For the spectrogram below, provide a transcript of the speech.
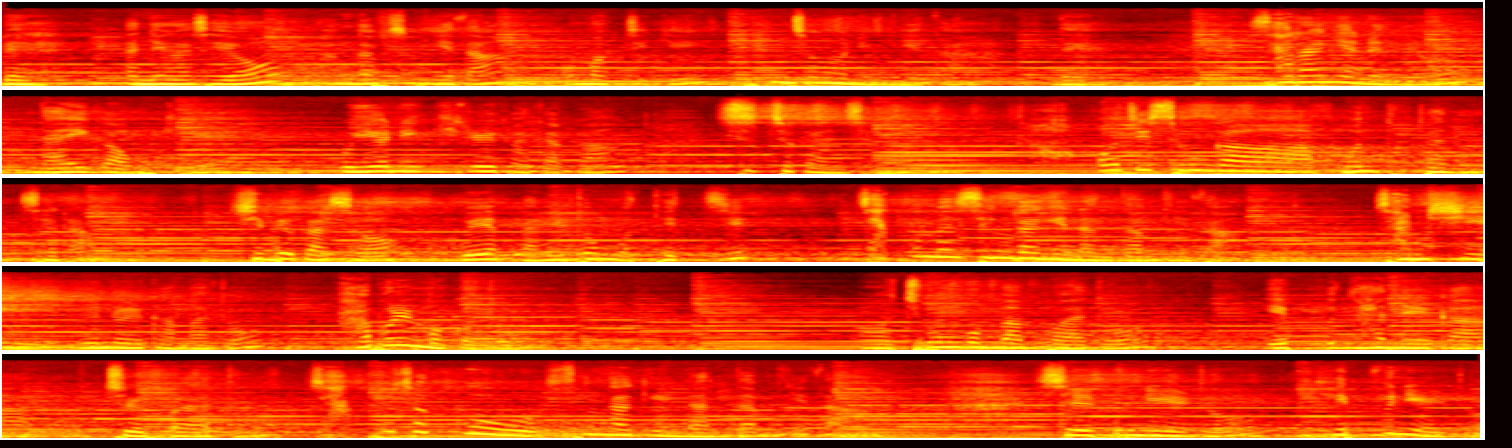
네, 안녕하세요. 반갑습니다. 오막지기 한정원입니다. 네, 사랑에는요, 나이가 없기에 우연히 길을 가다가 스쳐간 사람, 어디선가 본 듯한 사람, 집에 가서 왜 말도 못했지? 자꾸만 생각이 난답니다. 잠시 눈을 감아도 밥을 먹어도 어, 좋은 것만 봐도 예쁜 하늘과 꽃들과도 자꾸 자꾸 생각이 난답니다. 슬픈 일도 기쁜 일도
